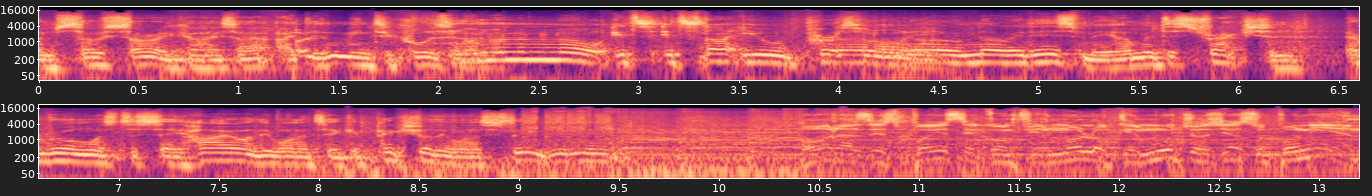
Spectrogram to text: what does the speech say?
I'm so sorry, guys. I, I didn't mean to cause No, any- no, no, no, no. It's it's not you personally. No, no, it is me. I'm a distraction. Everyone wants to say hi or they want to take a picture, they want to sleep with me. Horas después se confirmó lo que muchos ya suponían.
